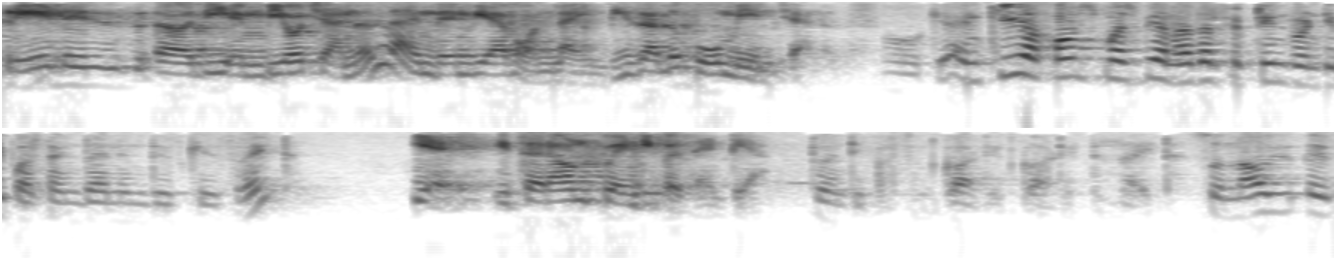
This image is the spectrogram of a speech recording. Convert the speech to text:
Trade is uh, the MBO channel and then we have online. These are the four main channels. Okay. And key accounts must be another 15-20% then in this case, right? Yes. It's around 20%, yeah. 20%. Got it. Got it. Right. So now if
